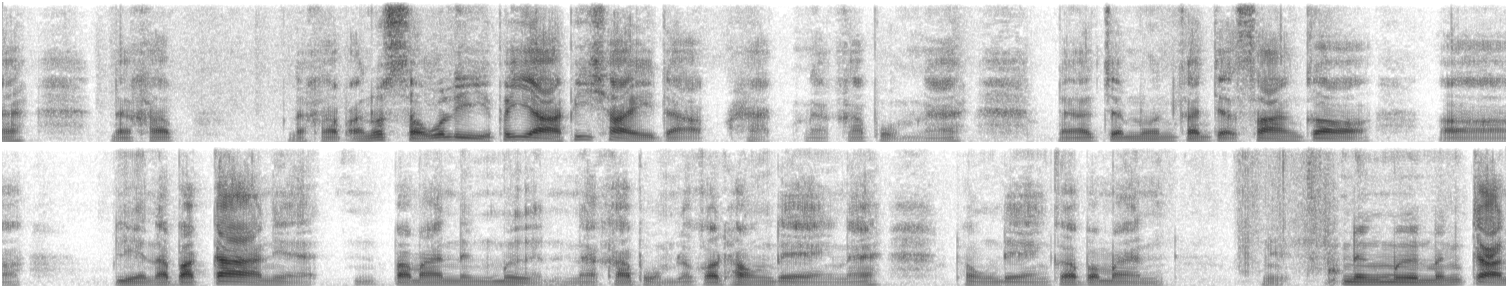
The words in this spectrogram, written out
นะนะครับนะครับอนุสาวรีย์พระยาพิชัยดาบหักนะครับผมนะนะจำนวนการจัดสร้างก็ เหรียญอัปาก้าเนี่ยประมาณ 1 0,000นะครับผมแล้วก็ทองแดงนะ ทองแดงก็ประมาณหนึ่งหมื่นเหมือนกัน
